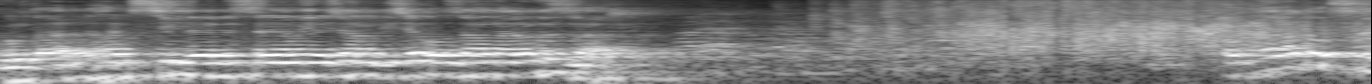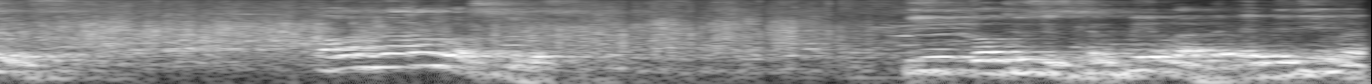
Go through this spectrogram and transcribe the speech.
Burada daha isimlerini sayamayacağım nice ozanlarımız var. Onlara borçluyuz. Onlara borçluyuz. 1940'lı yıllarda, 50'li yıllarda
